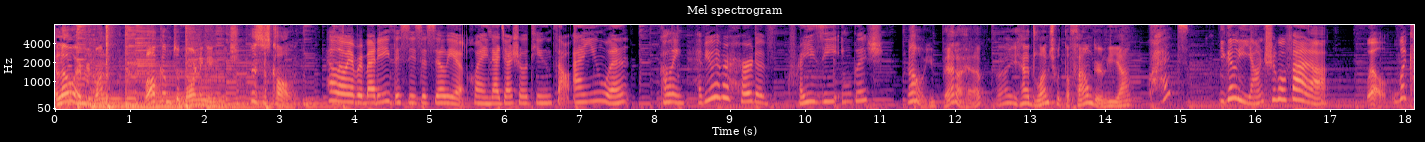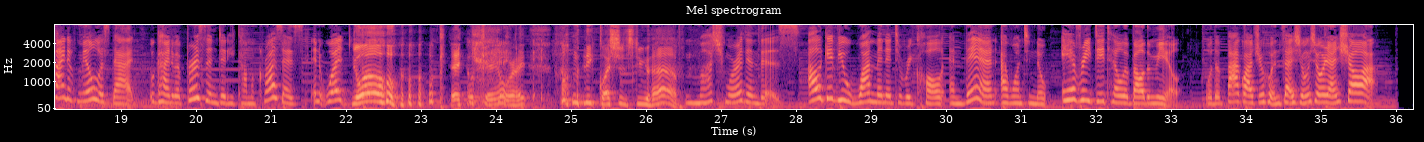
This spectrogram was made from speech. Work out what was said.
Hello, everyone. Welcome to Morning English. This is Colin. Hello, everybody. This is Cecilia. 欢迎大家收听早安英文。Colin, have you ever heard of crazy English? No, you bet I have. I had lunch with the founder, Li Yang. What? 你跟李阳吃过饭啊 ？well, what kind of meal was that? What kind of a person did he come across as? And what. Whoa! okay, okay, all right. How many questions do you have? Much more than this. I'll give you one minute to recall, and then I want to know every detail about the meal. 我的八卦之魂在熊熊燃烧啊！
